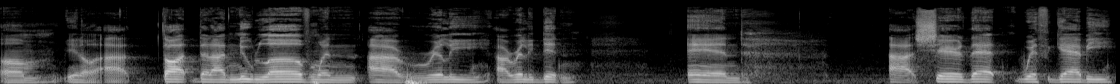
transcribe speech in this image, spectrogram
Um, you know, I thought that I knew love when I really I really didn't, and I shared that with Gabby,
